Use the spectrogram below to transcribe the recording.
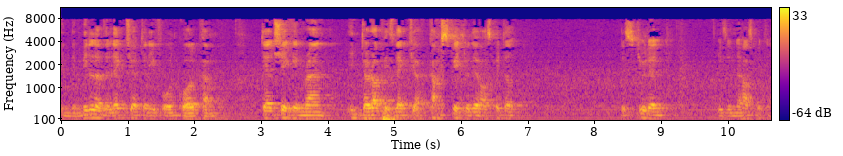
In the middle of the lecture, telephone call come. Tell Sheikh Imran, interrupt his lecture, come straight to the hospital. The student is in the hospital.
